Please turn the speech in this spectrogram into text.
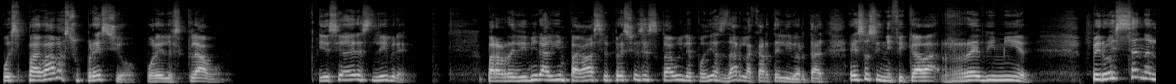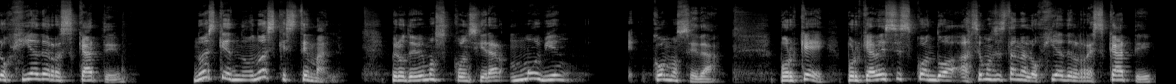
Pues pagaba su precio por el esclavo. Y decía, eres libre. Para redimir a alguien pagabas el precio de ese esclavo y le podías dar la carta de libertad. Eso significaba redimir. Pero esa analogía de rescate no es que, no, no es que esté mal, pero debemos considerar muy bien eh, cómo se da. ¿Por qué? Porque a veces cuando hacemos esta analogía del rescate,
